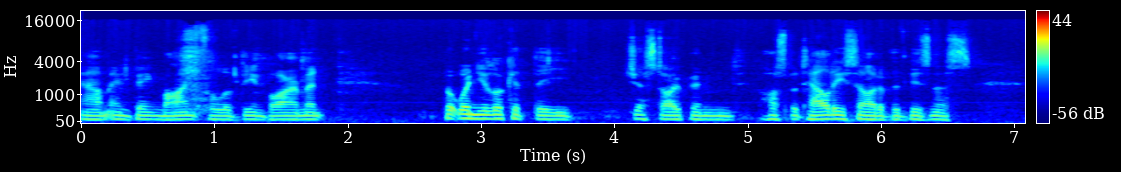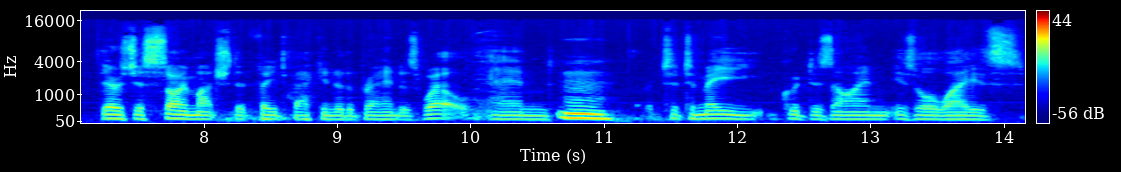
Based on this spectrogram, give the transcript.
um, and being mindful of the environment. But when you look at the just opened hospitality side of the business, there is just so much that feeds back into the brand as well. And mm. to, to me, good design is always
